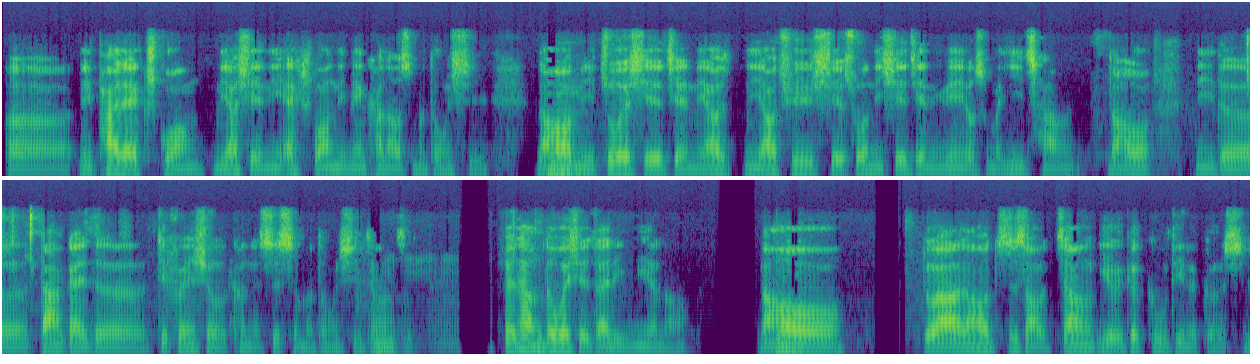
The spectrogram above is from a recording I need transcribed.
呃，你拍的 X 光，你要写你 X 光里面看到什么东西，然后你做的血检，你要你要去写说你血检里面有什么异常，然后你的大概的 differential 可能是什么东西这样子，所以他们都会写在里面哦。然后，对啊，然后至少这样有一个固定的格式。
